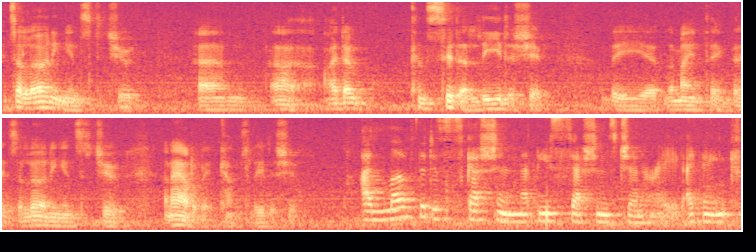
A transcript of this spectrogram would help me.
it's a learning institute. Um, I, I don't consider leadership the, uh, the main thing, that it's a learning institute, and out of it comes leadership. I love the discussion that these sessions generate. I think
